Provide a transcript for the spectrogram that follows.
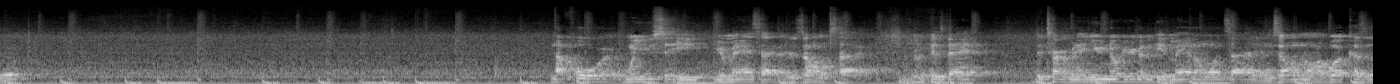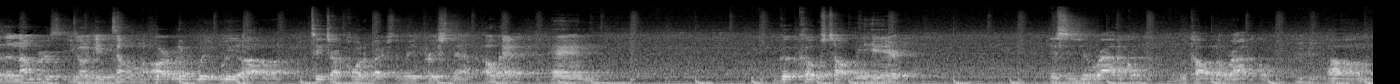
Whip. Now for when you say your man side and your zone side, mm -hmm. is that determining you know you're going to get man on one side and zone on well because of the numbers you're going to get zone or we, we, we uh, teach our quarterbacks to read pre-snap. Okay. And good coach taught me here. This is your radical. We call it a radical. Mm -hmm. um,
